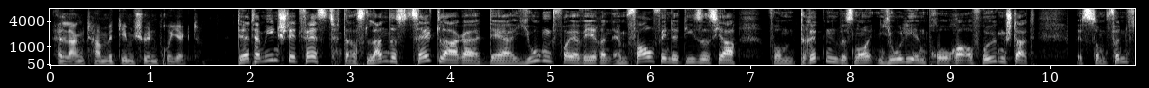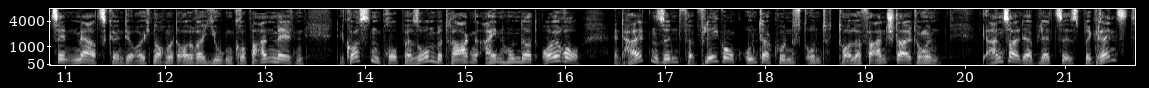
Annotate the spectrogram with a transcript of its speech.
erlangt haben mit dem schönen Projekt. Der Termin steht fest. Das Landeszeltlager der Jugendfeuerwehren MV findet dieses Jahr vom 3. bis 9. Juli in Prora auf Rügen statt. Bis zum 15. März könnt ihr euch noch mit eurer Jugendgruppe anmelden. Die Kosten pro Person betragen 100 Euro. Enthalten sind Verpflegung, Unterkunft und tolle Veranstaltungen. Die Anzahl der Plätze ist begrenzt.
